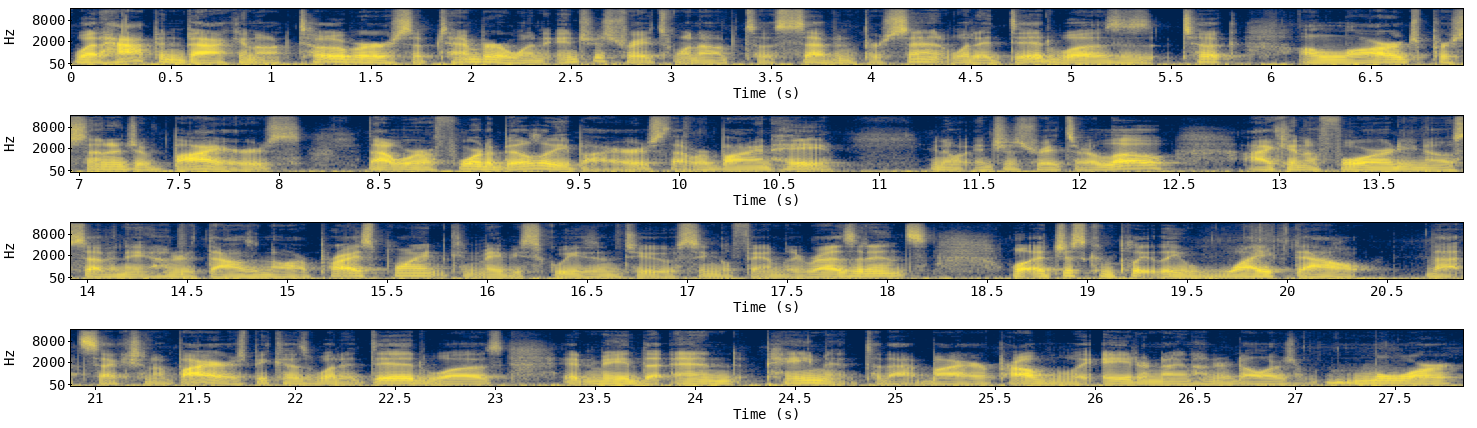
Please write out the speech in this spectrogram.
what happened back in October, September, when interest rates went up to 7%, what it did was it took a large percentage of buyers that were affordability buyers that were buying, hey, you know, interest rates are low. I can afford, you know, seven, eight hundred thousand dollar price point, can maybe squeeze into a single family residence. Well, it just completely wiped out that section of buyers because what it did was it made the end payment to that buyer probably eight or nine hundred dollars more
